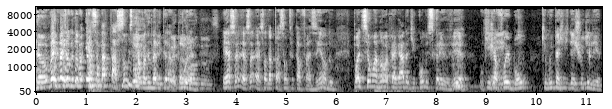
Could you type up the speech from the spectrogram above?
Não, mas, mas é eu tô falando, essa adaptação que você está fazendo da literatura, maldoso. essa, essa, essa adaptação que você está fazendo, pode ser uma nova pegada de como escrever o que Sim. já foi bom, que muita gente deixou de ler.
